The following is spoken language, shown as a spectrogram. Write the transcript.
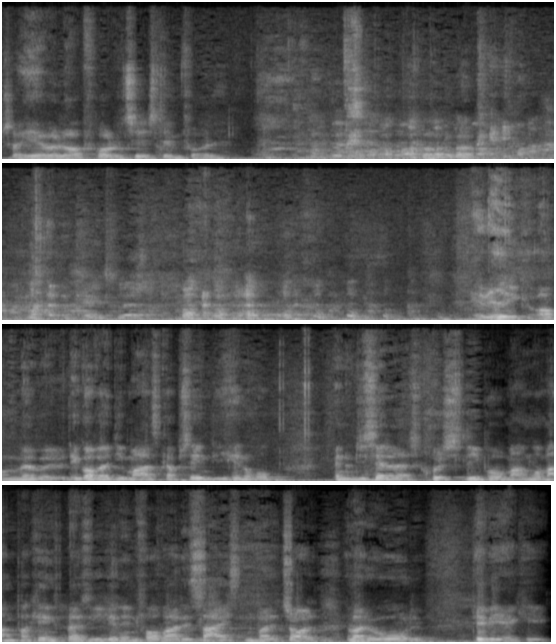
så jeg vil opfordre til at stemme for det. Godt, godt. Jeg ved ikke, om øh, det kan godt være, at de er meget skarpsindige i Hinderup, men når de sætter deres kryds lige på, hvor mange, hvor mange parkeringspladser gik han ind for? Var det 16, var det 12, var det 8? Det ved jeg ikke helt.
